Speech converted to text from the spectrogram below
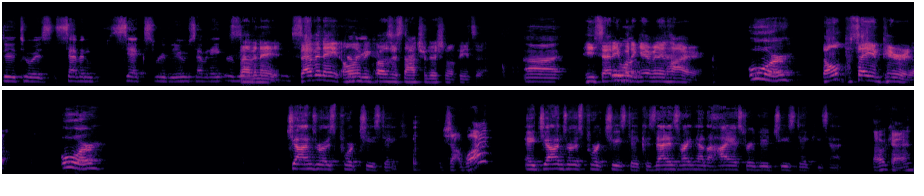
due to his seven six review, seven eight review, Seven eight, seven eight, only Seven, eight. because it's not traditional pizza. uh, He said he would have given it higher. or Don't say imperial. or John's roast pork cheesesteak. John, what? A John's roast pork cheesesteak because that is right now the highest reviewed cheesesteak he's had. Okay.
